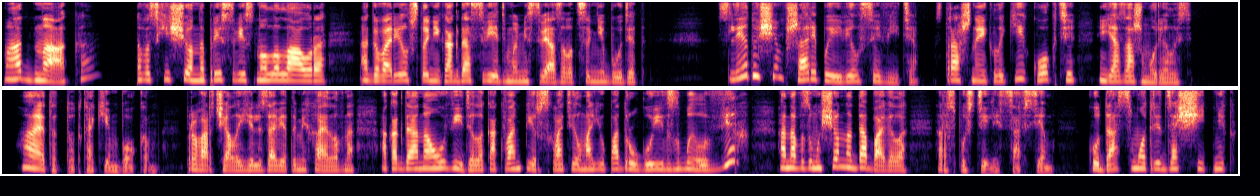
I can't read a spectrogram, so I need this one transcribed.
«Однако», — восхищенно присвистнула Лаура, а говорил, что никогда с ведьмами связываться не будет. Следующим в шаре появился Витя. Страшные клыки, когти, я зажмурилась. «А этот тут каким боком?» — проворчала Елизавета Михайловна. А когда она увидела, как вампир схватил мою подругу и взмыл вверх, она возмущенно добавила «Распустились совсем. Куда смотрит защитник?»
